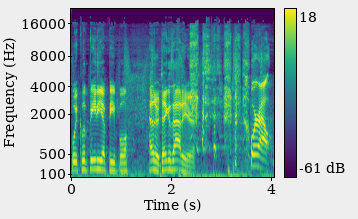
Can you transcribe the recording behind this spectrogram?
Wikipedia people, Heather, take us out of here. We're out.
